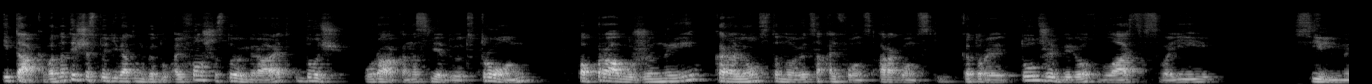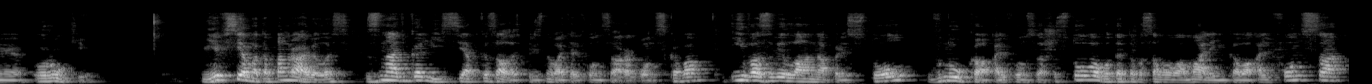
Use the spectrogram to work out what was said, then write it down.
Итак, в 1109 году Альфонс VI умирает, дочь Урака наследует трон, по праву жены королем становится Альфонс Арагонский, который тут же берет власть в свои сильные руки. Не всем это понравилось. Знать Галисии отказалась признавать Альфонса Арагонского и возвела на престол внука Альфонса VI, вот этого самого маленького Альфонса,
